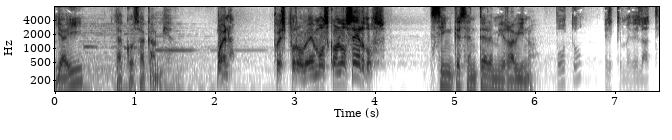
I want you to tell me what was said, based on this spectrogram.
y ahí la cosa cambia. Bueno, pues probemos con los cerdos. Sin que se entere mi rabino. Voto el que me delate.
